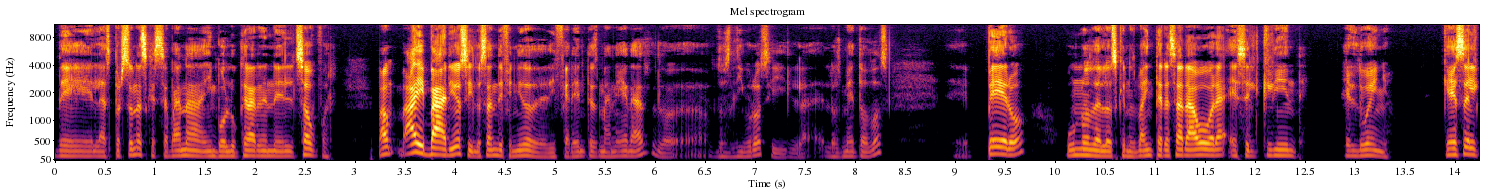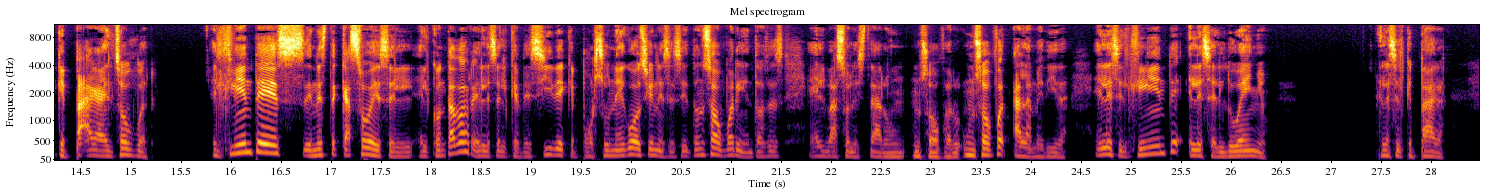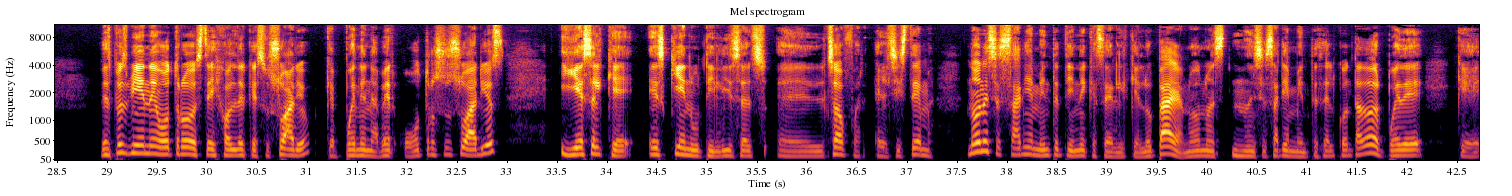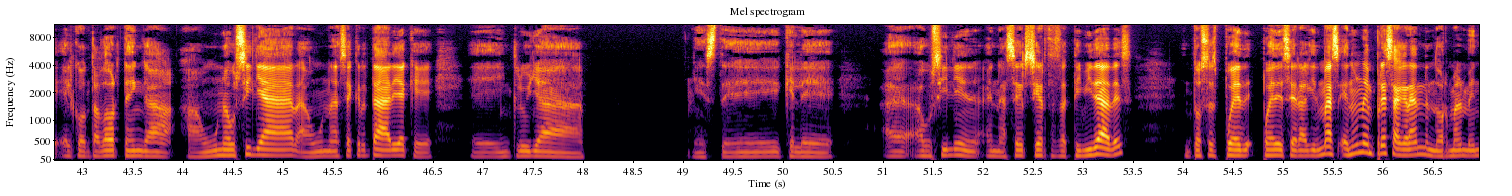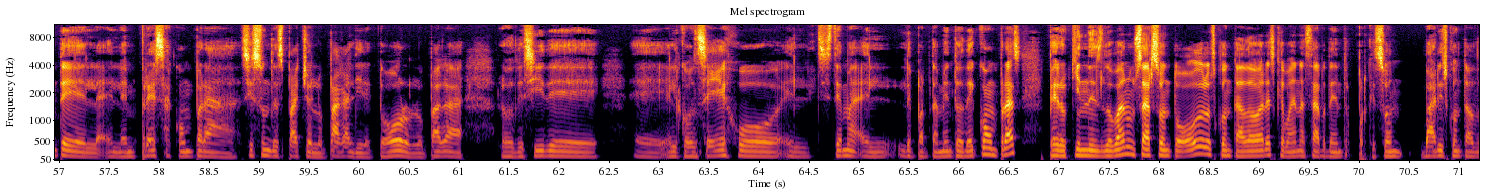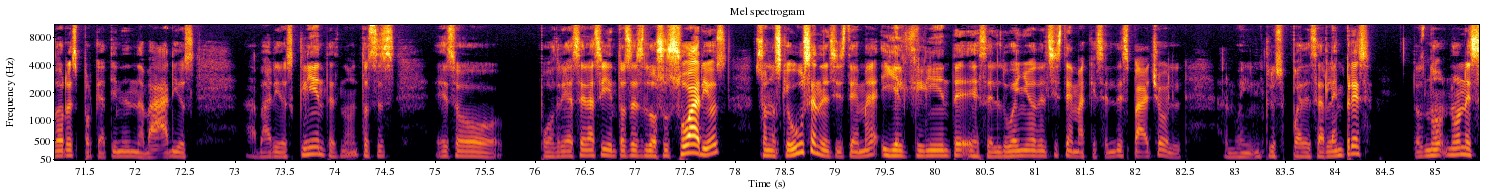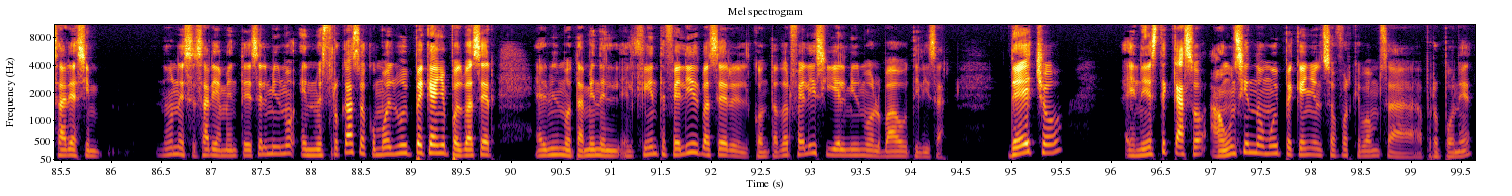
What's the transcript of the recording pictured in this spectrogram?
de las personas que se van a involucrar en el software. Hay varios y los han definido de diferentes maneras, los libros y los métodos, eh, pero uno de los que nos va a interesar ahora es el cliente. el dueño, que es el que paga el software. El cliente es, en este caso, es el, contador. Él es el que decide que por su negocio necesita un software y entonces él va a solicitar un, software, un software a la medida. Él es el cliente, él es el dueño. Él es el que paga. Después viene otro stakeholder que es usuario, que pueden haber otros usuarios y es el que es quien utiliza el, software, el sistema. No necesariamente tiene que ser el que lo paga, ¿no? necesariamente es el contador. Puede que el contador tenga a un auxiliar, a una secretaria que eh, incluya este que le auxilie en hacer ciertas actividades entonces puede, puede ser alguien más. En una empresa grande normalmente la, empresa compra, si es un despacho, lo paga el director o lo paga, lo decide eh, el consejo, el sistema, el departamento de compras, pero quienes lo van a usar son todos los contadores que van a estar dentro porque son varios contadores porque atienden a varios, a varios clientes, ¿no? Entonces eso podría ser así. Entonces los usuarios son los que usan el sistema y el cliente es el dueño del sistema, que es el despacho, el, incluso puede ser la empresa. Entonces no, necesariamente es el mismo. En nuestro caso, como es muy pequeño, pues va a ser el mismo también el, cliente feliz, va a ser el contador feliz y él mismo lo va a utilizar. De hecho, en este caso, aún siendo muy pequeño el software que vamos a proponer,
